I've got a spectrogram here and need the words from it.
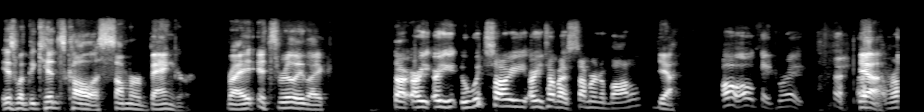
is what the kids call a summer banger, right? It's really like, Are you, are you which song are you, are you talking about? Summer in a Bottle? yeah, Oh, okay, great. Yeah. Right.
